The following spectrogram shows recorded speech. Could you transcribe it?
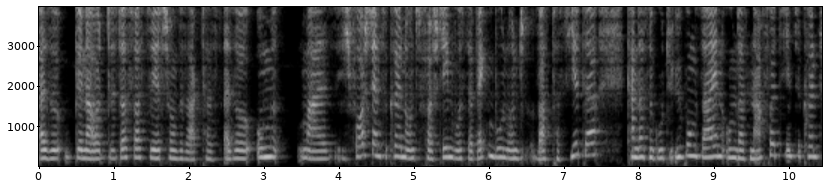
Also genau, das, was du jetzt schon gesagt hast. Also um mal sich vorstellen zu können und zu verstehen, wo ist der Beckenboden und was passiert da, kann das eine gute Übung sein, um das nachvollziehen zu können,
